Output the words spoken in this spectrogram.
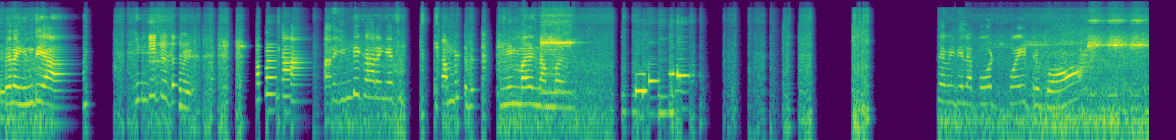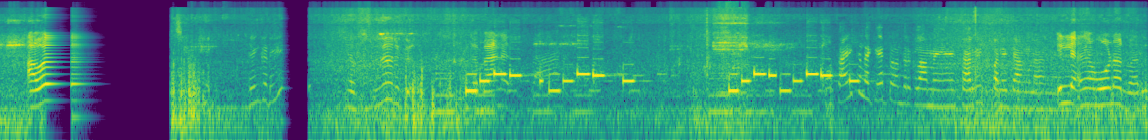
இதுல இந்தியா. ஹிந்தி டு தமிழ். அது ஹிந்திக்காரங்க தமிழ். நிம்மல் நம்மள். வீடியோல போட் போயிட்டு இருக்கோம் அவ எங்கடி இது இருக்கு. பேனர் சைக்கிளை கேட்டு வந்திருக்கலாமே. சர்வீஸ் பண்ணிட்டாங்களான்னு. இல்ல ஓனர் வரல.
